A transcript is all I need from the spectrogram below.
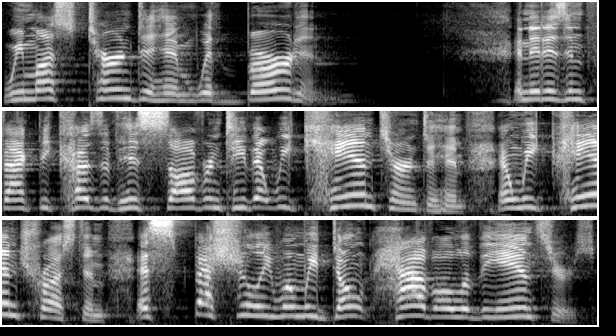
We must turn to Him with burden. And it is, in fact, because of His sovereignty that we can turn to Him and we can trust Him, especially when we don't have all of the answers.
